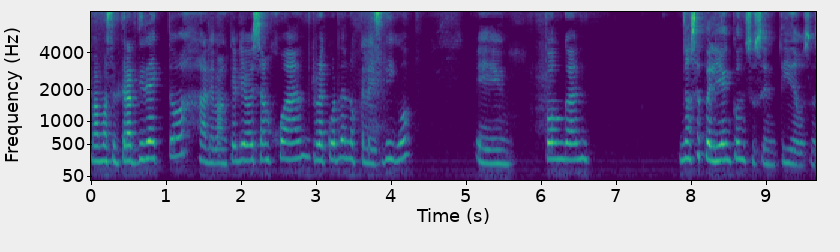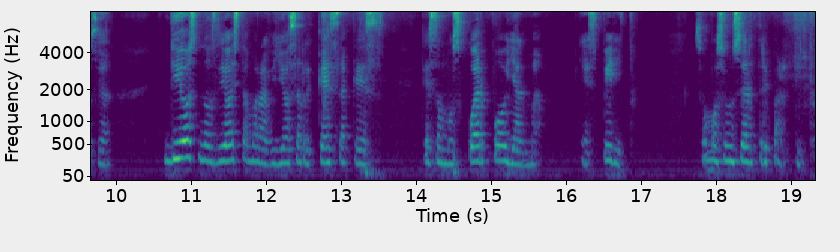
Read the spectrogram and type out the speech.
vamos a entrar directo al Evangelio de San Juan. Recuerden lo que les digo. Eh, pongan, no se peleen con sus sentidos, o sea, Dios nos dio esta maravillosa riqueza que es que somos cuerpo y alma y espíritu. Somos un ser tripartito,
